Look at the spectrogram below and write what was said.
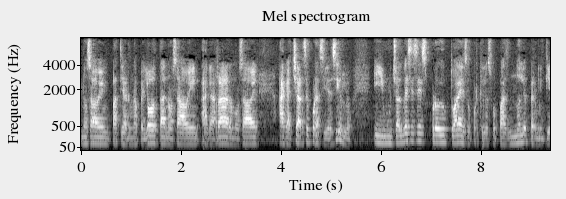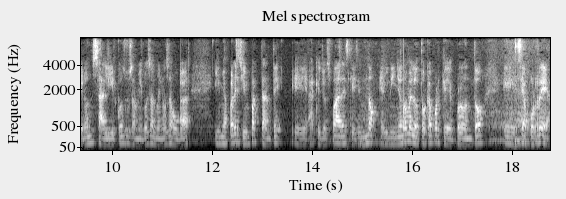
no saben patear una pelota, no saben agarrar, no saben agacharse, por así decirlo. Y muchas veces es producto a eso, porque los papás no le permitieron salir con sus amigos al menos a jugar y me ha parecido impactante eh, aquellos padres que dicen, no, el niño no me lo toca porque de pronto eh, se aporrea.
